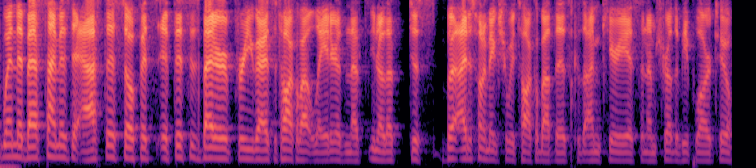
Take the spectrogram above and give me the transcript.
when the best time is to ask this. So if it's if this is better for you guys to talk about later, then that's you know that's just. But I just want to make sure we talk about this because I'm curious and I'm sure other people are too.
